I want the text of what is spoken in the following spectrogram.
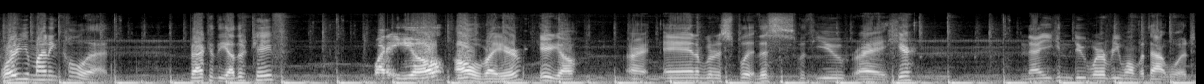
Where are you mining coal at? Back at the other cave? What eel? Oh, right here? Here you go. Alright, and I'm gonna split this with you right here. Now you can do whatever you want with that wood.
